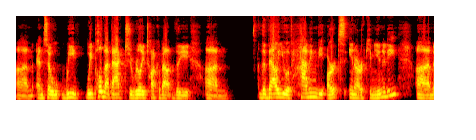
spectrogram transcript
Um, and so we we pulled that back to really talk about the um, the value of having the arts in our community um,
